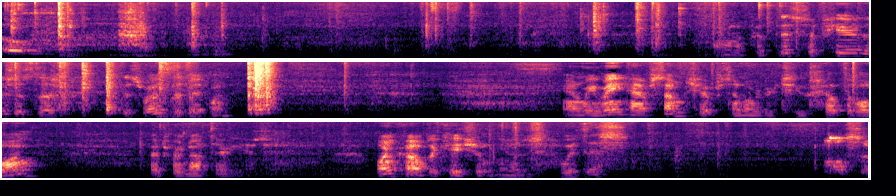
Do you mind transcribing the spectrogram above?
Oh. I'm going to put this up here. This is the this was the dead one. And we may have some chips in order to help it along, but we're not there yet. One complication is with this also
